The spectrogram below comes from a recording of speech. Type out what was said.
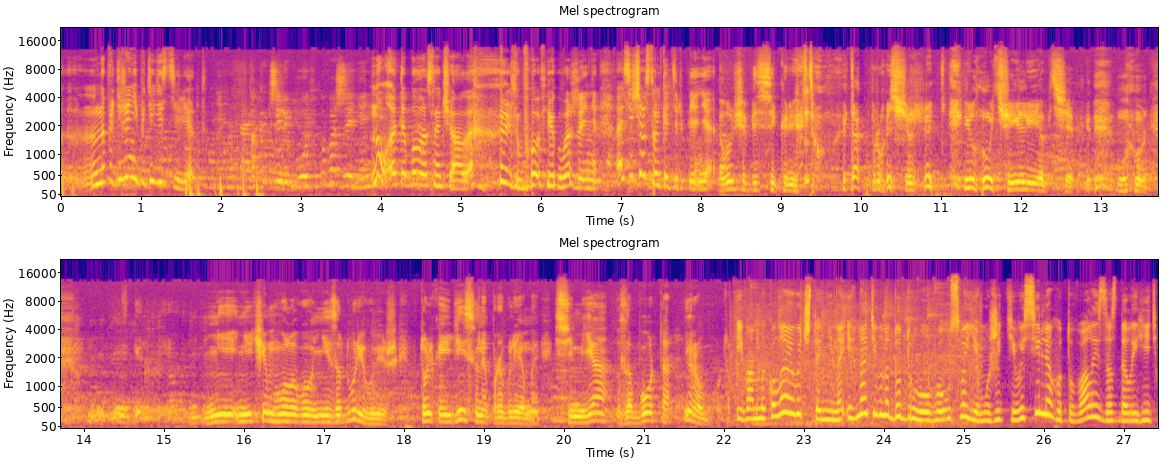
Э, На протяжении 50 лет. А як же любов, уваження? Ну, это было сначала. Любовь и уважение. А сейчас только терпение. Лучше без секретов. Так проще жить и лучше, и легче. Вот. Ни, ничем голову не задуриваешь, только единственные проблемы – семья, забота и работа. Іван Миколайович та Ніна Ігнатівна до другого у своєму житті весілля готувались заздалегідь.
